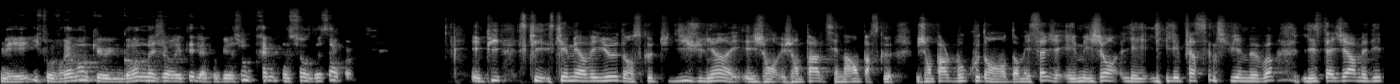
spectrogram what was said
Mais il faut vraiment qu'une grande majorité de la population prenne conscience de ça. Et puis, ce qui, est merveilleux dans ce que tu dis, Julien, et, j'en parle, c'est marrant parce que j'en parle beaucoup dans, mes stages, et mes gens, les, personnes qui viennent me voir, les stagiaires me disent,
